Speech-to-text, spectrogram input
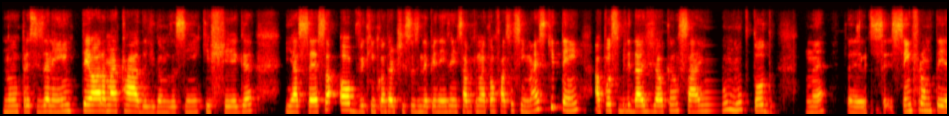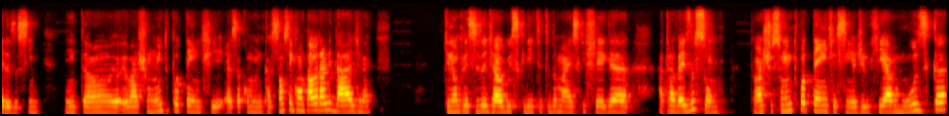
não precisa nem ter hora marcada, digamos assim, que chega e acessa. Óbvio que enquanto artistas independentes a gente sabe que não é tão fácil assim, mas que tem a possibilidade de alcançar o mundo todo, né? É, sem fronteiras, assim. Então, eu, eu acho muito potente essa comunicação, sem contar a oralidade, né? Que não precisa de algo escrito e tudo mais, que chega através do som. Então, acho isso muito potente, assim. Eu digo que a música,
